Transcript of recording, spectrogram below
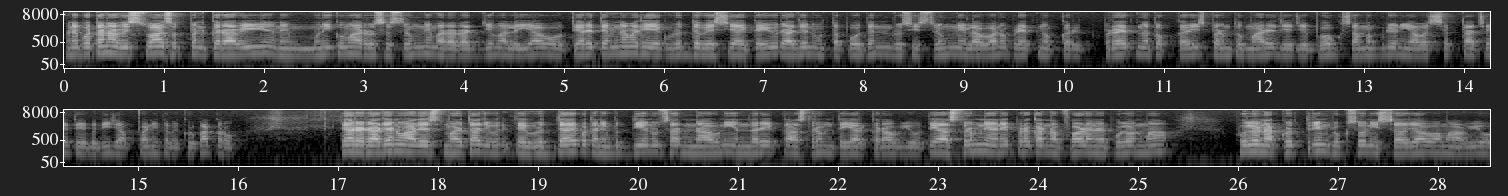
અને પોતાના વિશ્વાસ ઉત્પન્ન કરાવી અને મુનિકુમાર ઋષિશૃંગને મારા રાજ્યમાં લઈ આવો. ત્યારે તેમનામાંથી એક વૃદ્ધ વેશ્યાએ કહ્યું, રાજન, હું તપોધન ઋષિશૃંગને લાવવાનો પ્રયત્નો કરી, પ્રયત્ન તો કરીશ, પરંતુ મારે જે જે ભોગ સામગ્રીઓની આવશ્યકતા છે તે બધી જ આપવાની તમે કૃપા કરો. ત્યારે રાજાનો આદેશ મળતા જ તે વૃદ્ધાએ પોતાની બુદ્ધિ અનુસાર નાવની અંદર એક આશ્રમ તૈયાર કરાવ્યો. તે આશ્રમને અનેક પ્રકારના ફળ અને ફૂલોમાં, ફૂલોના કૃત્રિમ વૃક્ષોની સજાવવામાં આવ્યો.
